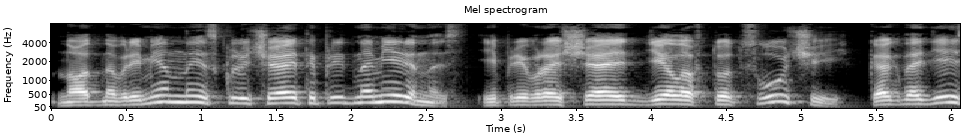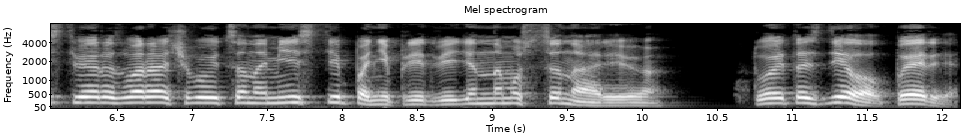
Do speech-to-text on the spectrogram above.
но одновременно исключает и преднамеренность и превращает дело в тот случай, когда действия разворачиваются на месте по непредвиденному сценарию. Кто это сделал, Перри?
